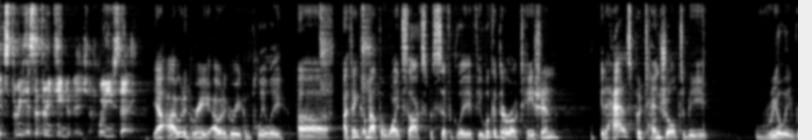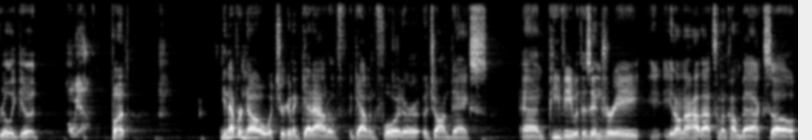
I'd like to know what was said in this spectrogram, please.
it's three. It's a three team division. What do you say? Yeah, I would agree. I would agree completely. Uh, I think about the White Sox specifically. If you look at their rotation, it has potential to be really, really good. Oh yeah. But you never know what you're going to get out of a Gavin Floyd or a John Danks. And Peavy with his injury, you don't know how that's going to come back. So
